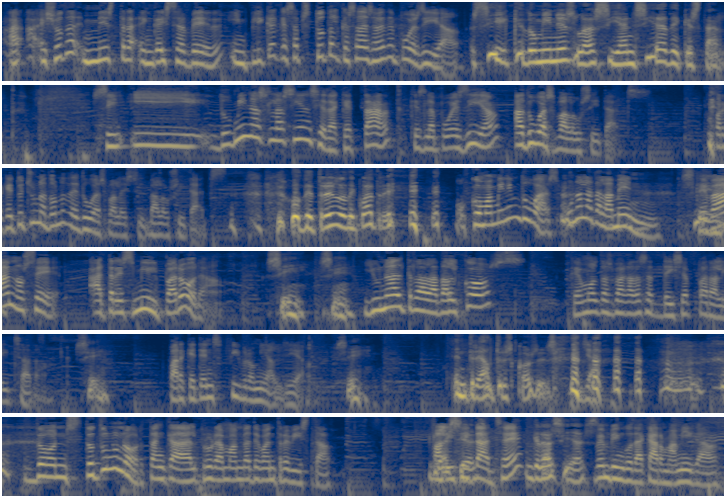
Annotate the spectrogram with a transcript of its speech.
A, a, això de mestre en gai saber implica que saps tot el que s'ha de saber de poesia. Sí, que domines la ciència d'aquest art. Sí, i domines la ciència d'aquest art, que és la poesia, a dues velocitats. Perquè tu ets una dona de dues veloci- velocitats. O de tres o de quatre. O com a mínim dues. Una la de la ment, Sí. que va, no sé, a 3.000 per hora. Sí, sí, I una altra, la del cos, que moltes vegades et deixa paralitzada, sí, perquè tens fibromialgia. sí. Entre altres coses. Ja. doncs tot un honor tancar el programa amb la teva entrevista. Felicitats, eh? Gràcies. Benvinguda, Carme, amiga.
